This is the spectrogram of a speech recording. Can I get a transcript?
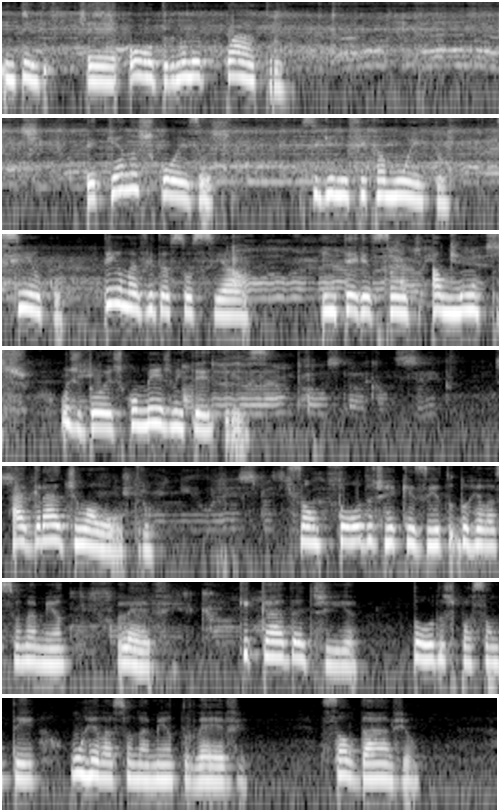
Entende? É, outro, número 4. Pequenas coisas significa muito. 5. Tem uma vida social interessante a muitos, os dois com o mesmo interesse. Agrade um ao outro. São todos requisitos do relacionamento leve. Que cada dia todos possam ter um relacionamento leve, saudável,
